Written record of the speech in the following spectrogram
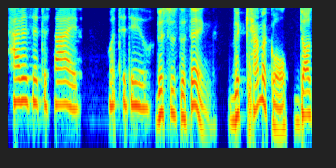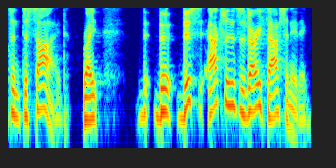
how does it decide what to do this is the thing the chemical doesn't decide right? The, the this actually this is very fascinating.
